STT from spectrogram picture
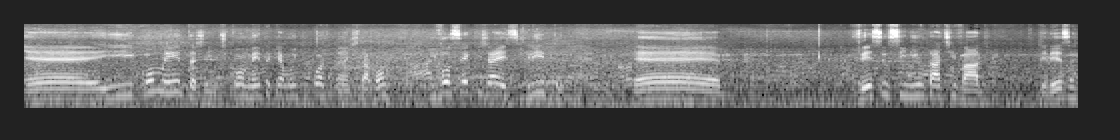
É, e comenta, gente. Comenta que é muito importante, tá bom? E você que já é inscrito, é, vê se o sininho tá ativado, beleza?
